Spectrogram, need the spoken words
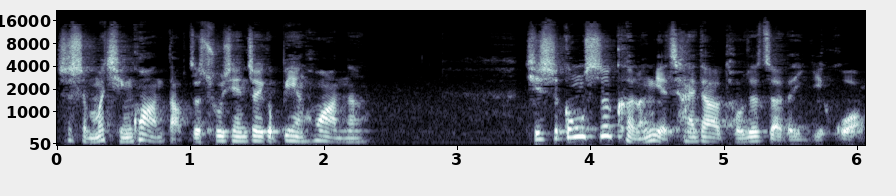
是什么情况导致出现这个变化呢？其实公司可能也猜到了投资者的疑惑，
